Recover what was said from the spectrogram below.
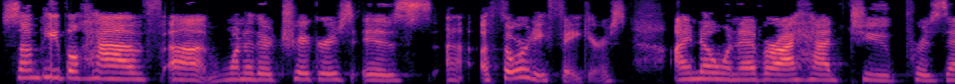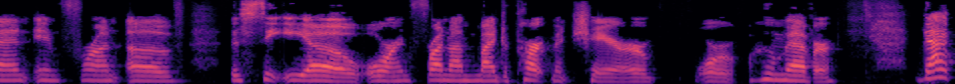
some people have uh, one of their triggers is uh, authority figures. I know whenever i had to present in front of the ceo or in front of my department chair or whomever that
